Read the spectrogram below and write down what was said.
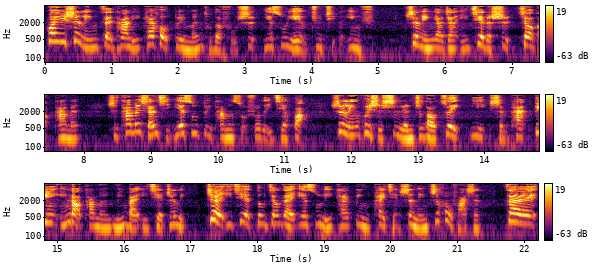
关于圣灵在他离开后对门徒的服侍，耶稣也有具体的应许：圣灵要将一切的事教导他们。使他们想起耶稣对他们所说的一切话。圣灵会使世人知道罪、义、审判，并引导他们明白一切真理。这一切都将在耶稣离开并派遣圣灵之后发生。在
